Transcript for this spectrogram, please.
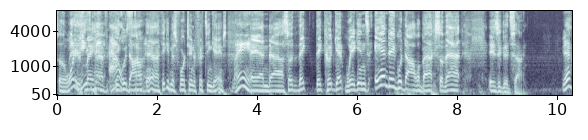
So the Warriors he's may have Iguodala. Yeah, I think he missed 14 or 15 games. Man. And uh, so they, they could get Wiggins and Iguodala back, so that is a good sign. Yeah,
